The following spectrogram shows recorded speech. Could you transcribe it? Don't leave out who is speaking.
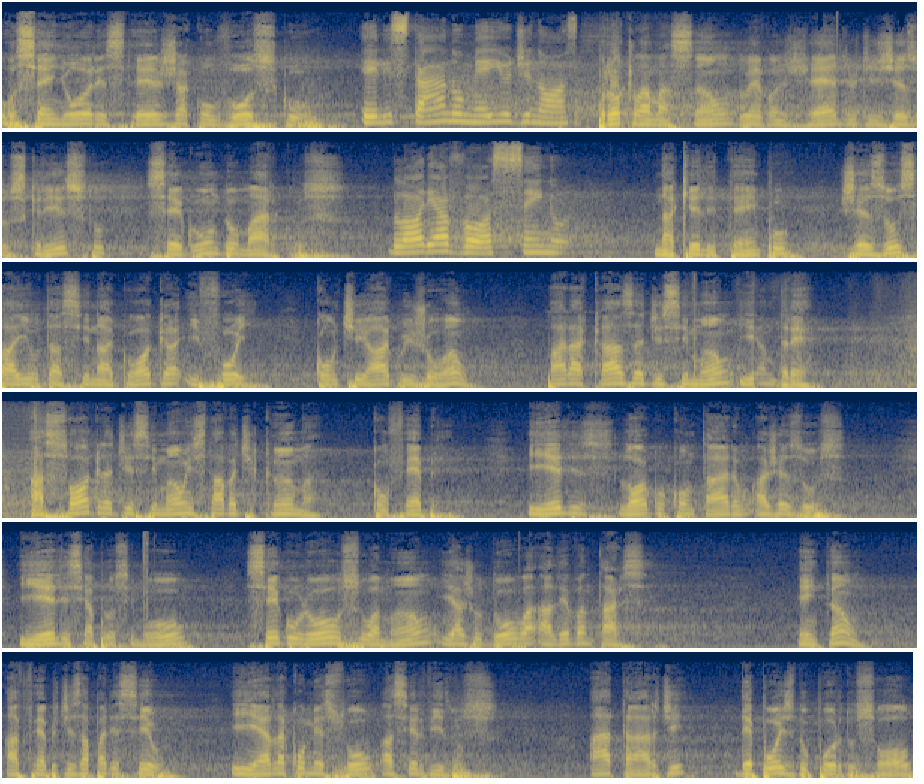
Speaker 1: O Senhor esteja convosco.
Speaker 2: Ele está no meio de nós.
Speaker 1: Proclamação do Evangelho de Jesus Cristo, segundo Marcos.
Speaker 2: Glória a vós, Senhor.
Speaker 1: Naquele tempo, Jesus saiu da sinagoga e foi, com Tiago e João, para a casa de Simão e André. A sogra de Simão estava de cama, com febre, e eles logo contaram a Jesus. E ele se aproximou, segurou sua mão e ajudou-a a, a levantar-se. Então a febre desapareceu e ela começou a servi-los. À tarde, depois do pôr do sol,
